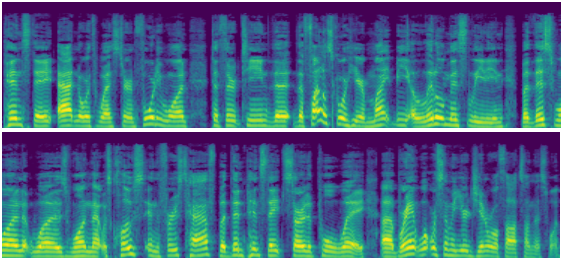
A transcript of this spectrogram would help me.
Penn State at Northwestern, 41 to 13. The, the final score here might be a little misleading, but this one was one that was close in the first half, but then Penn State started to pull away. Uh, Brant, what were some of your general thoughts on this one?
